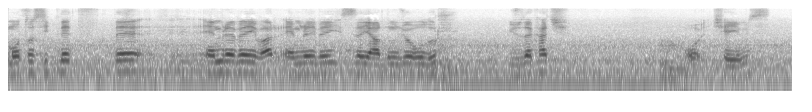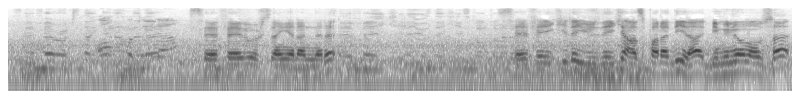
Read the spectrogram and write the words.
Motosiklette Emre Bey var. Emre Bey size yardımcı olur. Yüzde kaç? O şeyimiz. SF Works'ten 10 gelenlere koduyla. SF Works'ten gelenlere. SF2 ile %2 iskonto verelim. SF2 ile %2 az para değil ha. 1 milyon olsa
